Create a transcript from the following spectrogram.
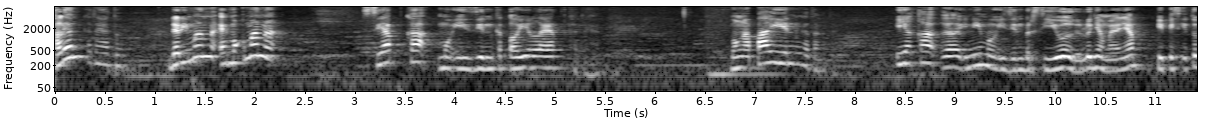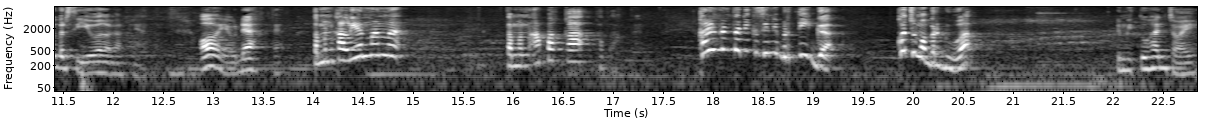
kalian katanya tuh, dari mana? Eh mau ke mana? Siap kak, mau izin ke toilet katanya. Mau ngapain kata kata. Iya kak, eh, ini mau izin bersiul dulu namanya pipis itu bersiul katanya. Oh ya udah. Temen kalian mana? Temen apa kak? Kata. Kalian kan tadi ke sini bertiga. Kok cuma berdua? Demi Tuhan coy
